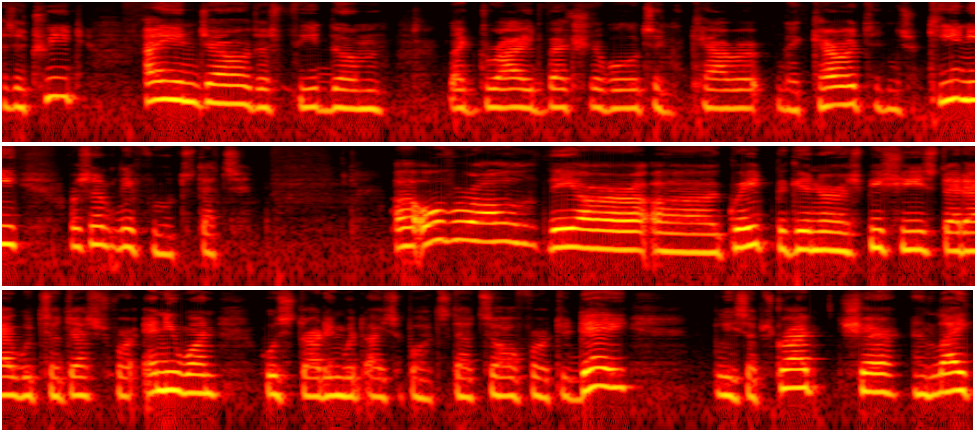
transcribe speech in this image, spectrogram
as a treat. I in general just feed them like dried vegetables and carrot, like carrots and zucchini or simply fruits. That's it. Uh, overall, they are a great beginner species that I would suggest for anyone who's starting with isopods. That's all for today. Please subscribe, share, and like,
